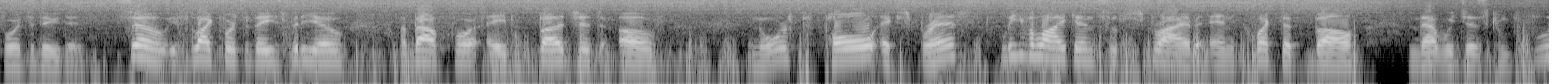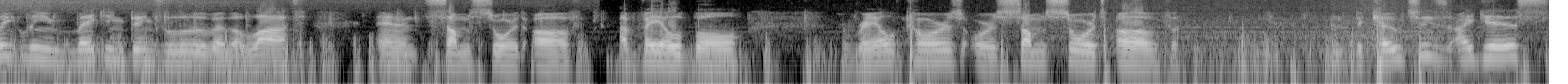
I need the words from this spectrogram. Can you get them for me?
for to do this. So, if you like for today's video about for a budget of North Pole Express, leave a like and subscribe and click that bell that we just completely making things a little bit a lot and some sort of available rail cars or some sort of the coaches, I guess.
